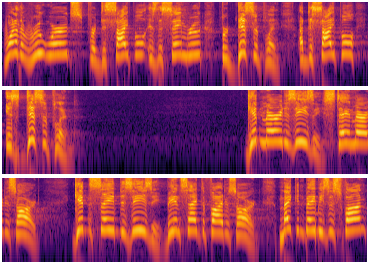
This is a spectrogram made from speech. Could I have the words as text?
One of the root words for disciple is the same root for discipline. A disciple is disciplined. Getting married is easy, staying married is hard. Getting saved is easy, being sanctified is hard. Making babies is fun,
